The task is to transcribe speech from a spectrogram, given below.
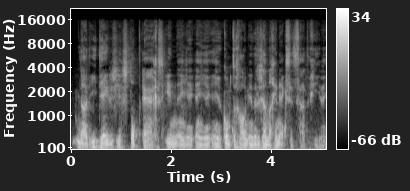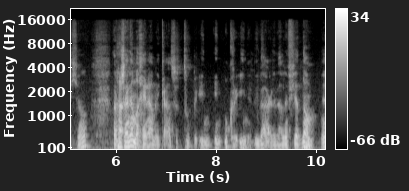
Nou, het idee dus, je stopt ergens in en je, en je, en je komt er gewoon in. Er is helemaal geen exit-strategie, weet je wel. Nou, er zijn helemaal geen Amerikaanse troepen in, in Oekraïne. Die waren er wel in Vietnam. Hè?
